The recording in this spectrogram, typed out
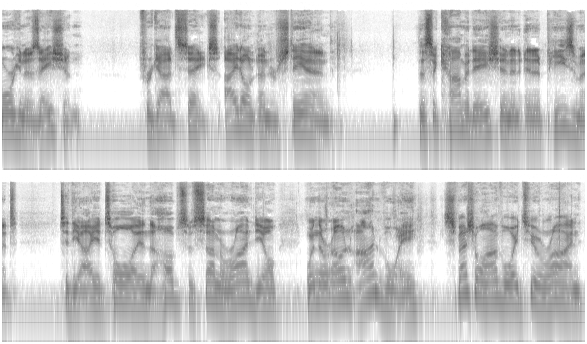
organization, for God's sakes. I don't understand this accommodation and, and appeasement to the Ayatollah in the hopes of some Iran deal when their own envoy, special envoy to Iran,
